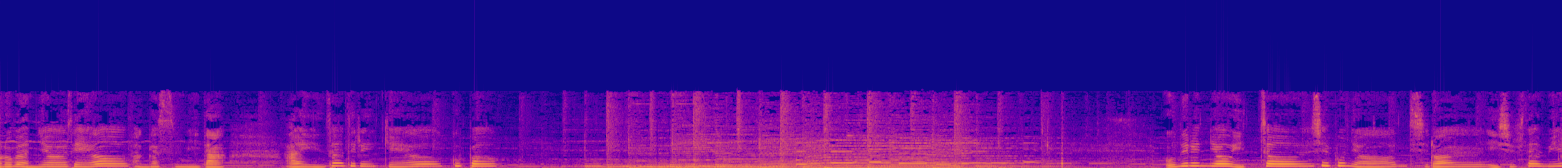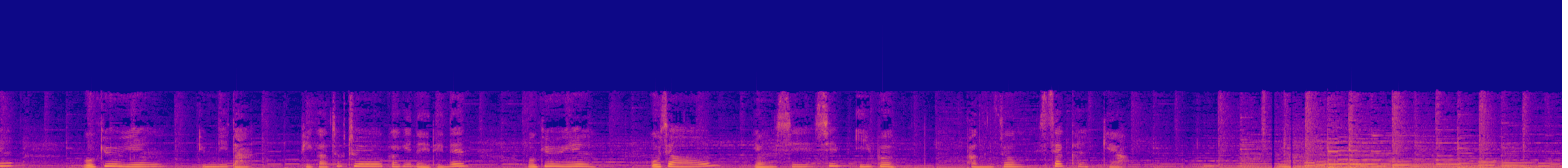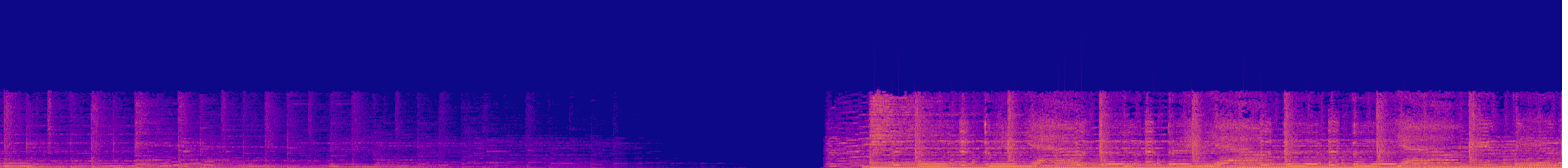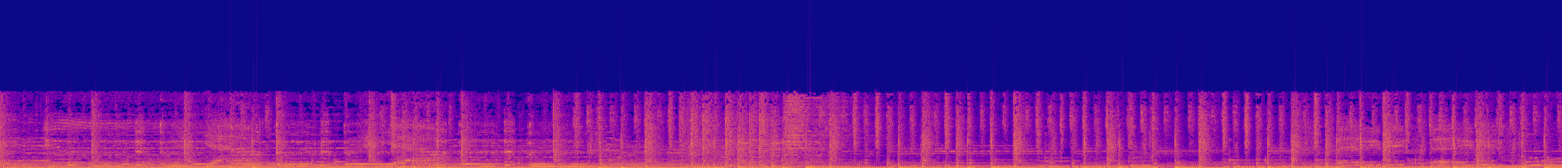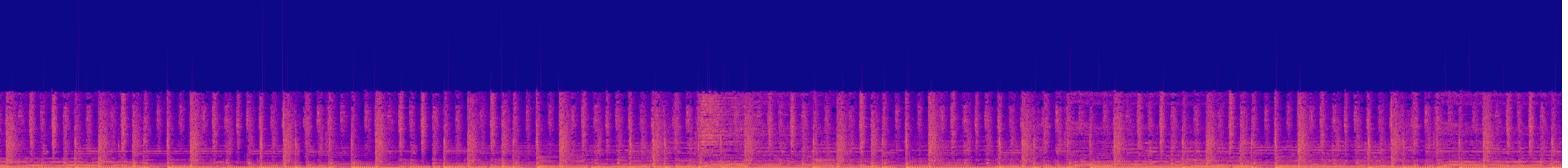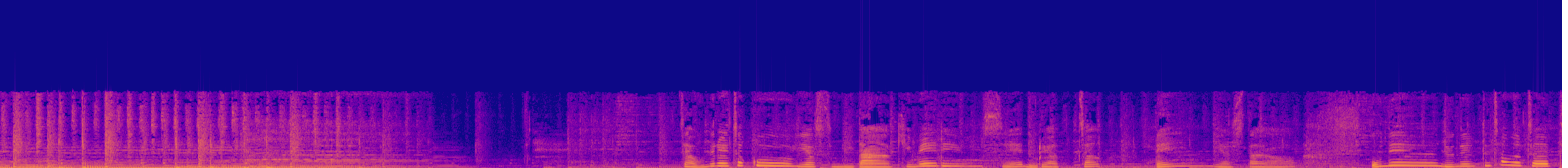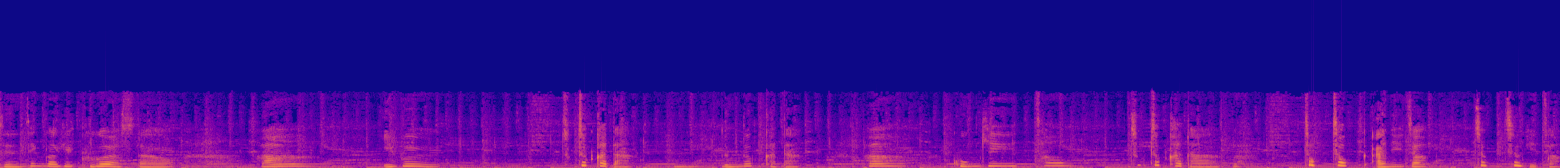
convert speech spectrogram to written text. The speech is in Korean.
짠! 여러분 안녕하세요. 반갑습니다. 아이 인사드릴게요. 꾸벅. 오늘은요, 2015년 7월 23일 목요일입니다. 비가 촉촉하게 내리는 목요일 오전 10시 12분 방송 시작할게요. 자, 오늘의 첫 곡이었습니다. 김혜림 씨의 노래였죠. 레인이었어요. 오늘 눈을 뜨자마자 든 생각이 그거였어요. 아, 이불 축축하다. 음, 눅눅하다. 아, 공기 참 축축하다. 촉촉 아니죠. 축축이죠.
